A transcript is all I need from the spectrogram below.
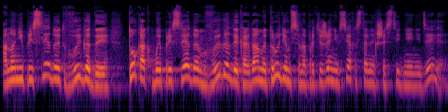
Оно не преследует выгоды, то, как мы преследуем выгоды, когда мы трудимся на протяжении всех остальных шести дней недели.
